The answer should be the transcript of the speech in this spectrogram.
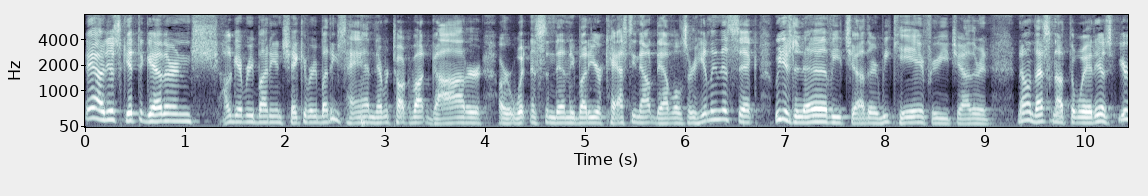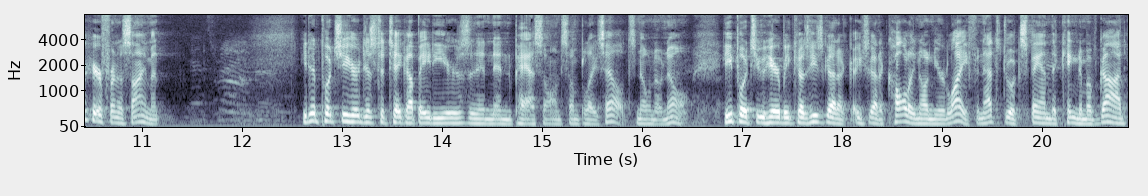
Yeah, just get together and hug everybody and shake everybody's hand. Never talk about God or, or witnessing to anybody or casting out devils or healing the sick. We just love each other. We care for each other. And no, that's not the way it is. You're here for an assignment. He didn't put you here just to take up 80 years and, and pass on someplace else. No, no, no. He put you here because he's got, a, he's got a calling on your life, and that's to expand the kingdom of God.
